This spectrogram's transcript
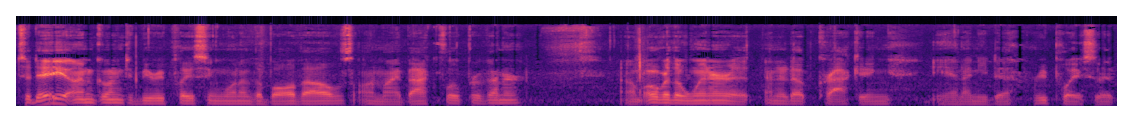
Today I'm going to be replacing one of the ball valves on my backflow preventer. Um, over the winter it ended up cracking and I need to replace it.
